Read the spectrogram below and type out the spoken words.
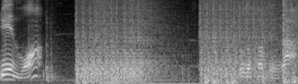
You didn't what? Who the fuck is that?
